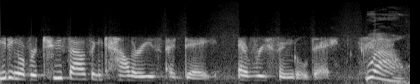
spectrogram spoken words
eating over 2,000 calories a day, every single day. Wow.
